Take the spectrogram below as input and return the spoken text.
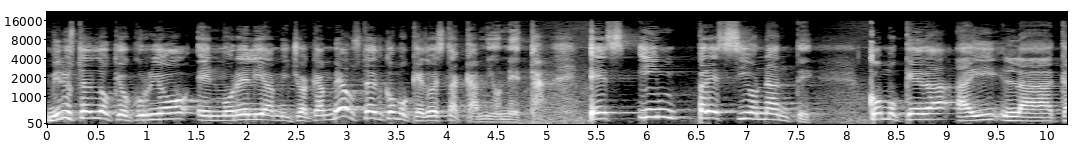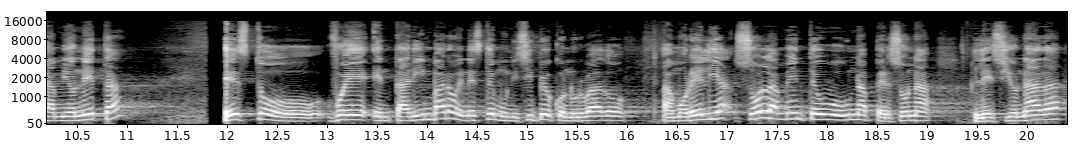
Mire usted lo que ocurrió en Morelia, Michoacán. Vea usted cómo quedó esta camioneta. Es impresionante cómo queda ahí la camioneta. Esto fue en Tarímbaro, en este municipio conurbado a Morelia. Solamente hubo una persona lesionada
